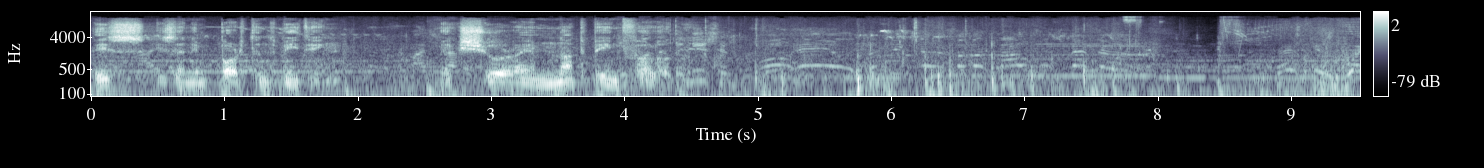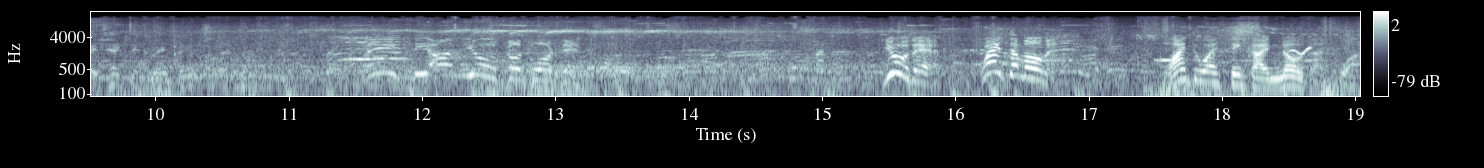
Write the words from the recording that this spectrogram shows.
This is an important meeting. Make sure I am not being followed. Leave me on you, good warden. You there! Wait a moment! Why do I think I know that one?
